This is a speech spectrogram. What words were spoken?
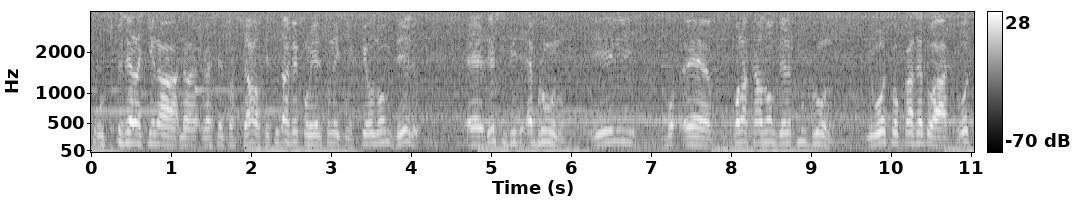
que, que fizeram aqui na, na, na assistência social, tem tudo a ver com ele, com o Neguinho, porque o nome dele, é, desse vídeo, é Bruno. Ele é, colocar o nome dele como Bruno. E o outro foi o caso Eduardo. Outro,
